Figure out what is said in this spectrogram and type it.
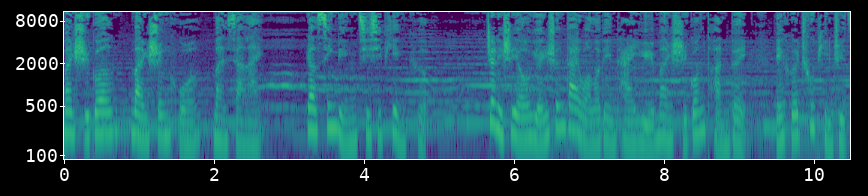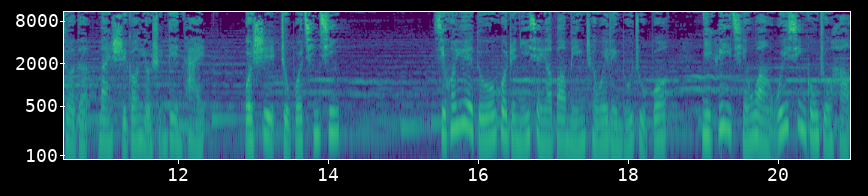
慢时光，慢生活，慢下来，让心灵栖息片刻。这里是由原声带网络电台与慢时光团队联合出品制作的慢时光有声电台，我是主播青青。喜欢阅读或者你想要报名成为领读主播，你可以前往微信公众号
